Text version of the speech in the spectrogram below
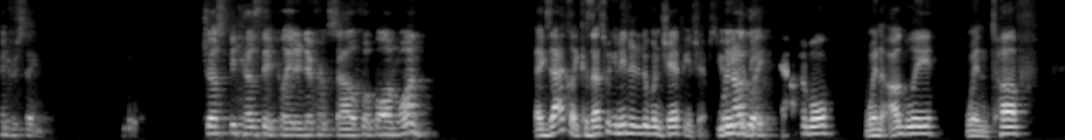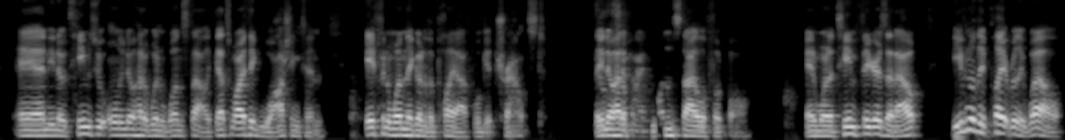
Interesting just because they played a different style of football and won. Exactly, because that's what you need to do win championships. You win need ugly. to be adaptable, win ugly, win tough, and you know teams who only know how to win one style. Like that's why I think Washington, if and when they go to the playoff, will get trounced. They know how to play one style of football, and when a team figures that out, even though they play it really well,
